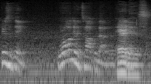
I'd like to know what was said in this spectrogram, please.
here's the thing. We're all going to talk about it. There it is.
